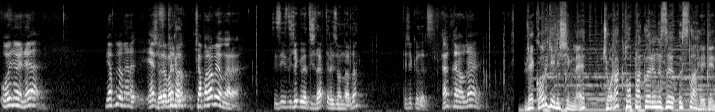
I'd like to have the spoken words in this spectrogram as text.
Oyun oyna yapıyorsun yani. Hepsi Şöyle bakalım. Çapalamıyorsun yani. Sizi izleyecek üreticiler televizyonlardan. Teşekkür ederiz. Ön kanalda Rekor gelişimle çorak topraklarınızı ıslah edin.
